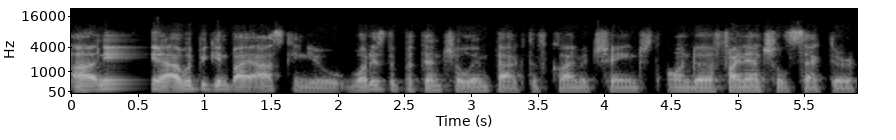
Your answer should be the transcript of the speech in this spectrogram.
Uh, Nina, I would begin by asking you, what is the potential impact of climate change on the financial sector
